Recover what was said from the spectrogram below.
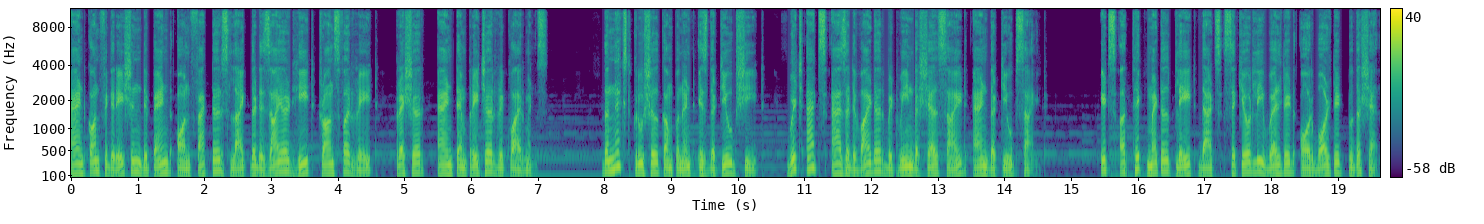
and configuration depend on factors like the desired heat transfer rate, pressure, and temperature requirements. The next crucial component is the tube sheet, which acts as a divider between the shell side and the tube side. It's a thick metal plate that's securely welded or bolted to the shell.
